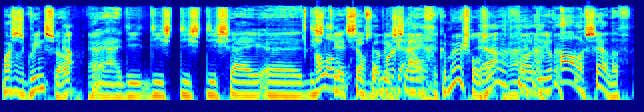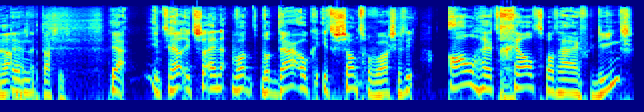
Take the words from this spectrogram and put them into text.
Marcel's Green Soap. Ja, ja. ja die, die, die, die zei, uh, die Hallo, zelfs op in zijn eigen commercials. Ja. Gewoon, die doen alles zelf. Ja, en, fantastisch. Ja, en wat, wat daar ook interessant voor was, is die, al het geld wat hij verdient,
